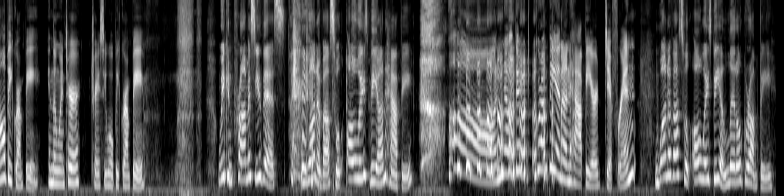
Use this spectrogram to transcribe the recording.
I'll be grumpy. In the winter, Tracy will be grumpy. we can promise you this one of us will always be unhappy. Oh, no, grumpy and unhappy are different. One of us will always be a little grumpy.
